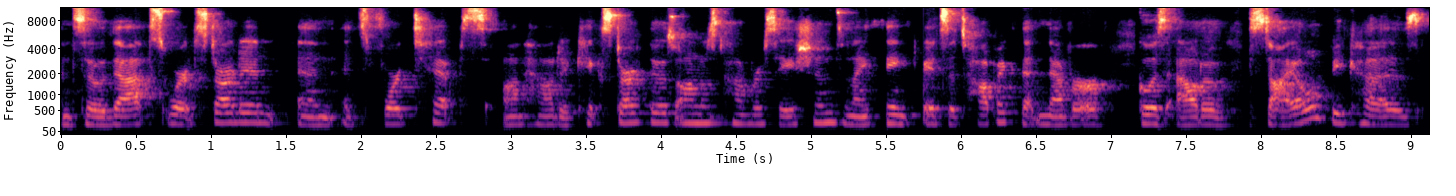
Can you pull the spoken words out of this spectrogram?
And so that's where it started. And it's four tips on how to kickstart those honest conversations. And I think it's a topic that never goes out of style because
